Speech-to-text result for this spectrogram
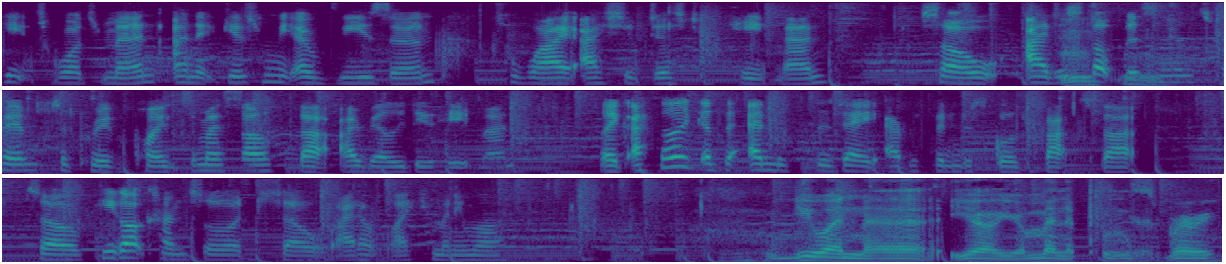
hate towards men and it gives me a reason to why I should just hate men. So I just stopped Mhm. listening to him to prove a point to myself that I really do hate men. Like I feel like at the end of the day everything just goes back to that. So he got cancelled, so I don't like him anymore. You and uh, your your men opinions is very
